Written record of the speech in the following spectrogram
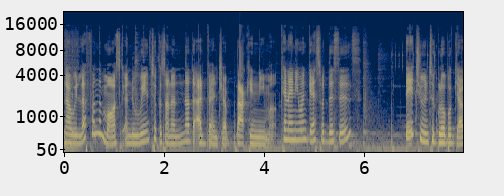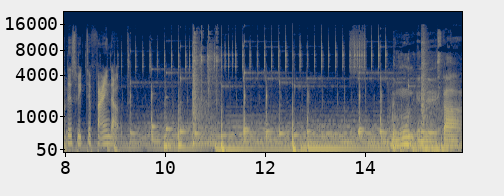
Now we left from the mosque and Nurain took us on another adventure back in Nima. Can anyone guess what this is? Stay tuned to Global Gyal this week to find out. The moon and the star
